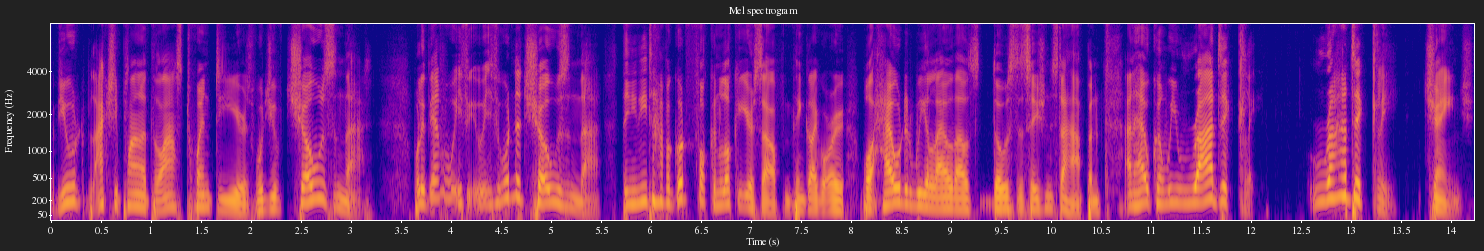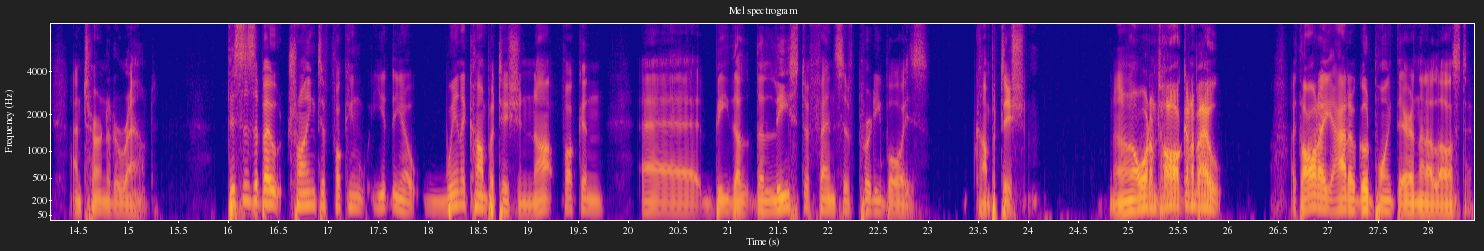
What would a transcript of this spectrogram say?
if you would actually plan out the last 20 years, would you have chosen that? Well, if you, ever, if, you, if you wouldn't have chosen that, then you need to have a good fucking look at yourself and think like, well, how did we allow those those decisions to happen, and how can we radically, radically change and turn it around? This is about trying to fucking you, you know win a competition, not fucking uh, be the the least offensive pretty boys competition. I don't know what I'm talking about. I thought I had a good point there and then I lost it.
